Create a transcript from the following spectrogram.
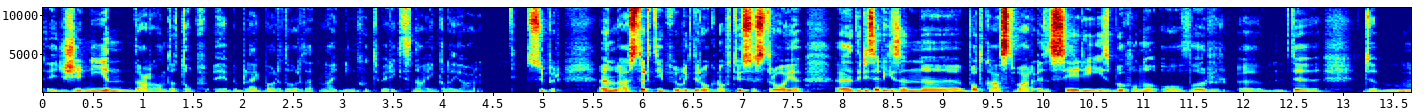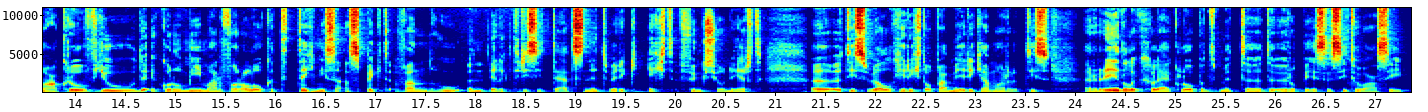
genieën daar aan de top hebben blijkbaar door dat Lightning goed werkt na enkele jaren. Super. Een luistertip wil ik er ook nog tussen strooien. Uh, er is ergens een uh, podcast waar een serie is begonnen over uh, de, de macro-view, de economie, maar vooral ook het technische aspect van hoe een elektriciteitsnetwerk echt functioneert. het is wel gericht op Amerika, maar het is redelijk gelijklopend met de Europese situatie.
